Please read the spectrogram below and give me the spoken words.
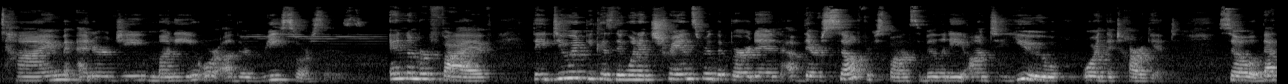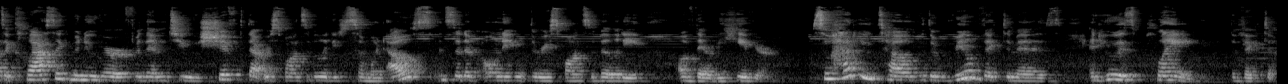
time, energy, money, or other resources. And number five they do it because they want to transfer the burden of their self responsibility onto you or the target. So that's a classic maneuver for them to shift that responsibility to someone else instead of owning the responsibility of their behavior. So, how do you tell who the real victim is and who is playing the victim?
